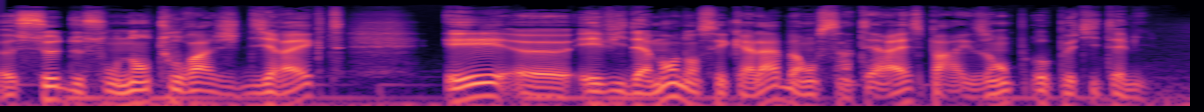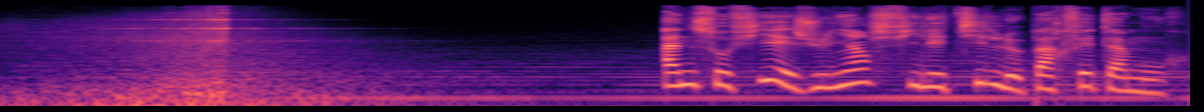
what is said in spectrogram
euh, ceux de son entourage direct. Et euh, évidemment, dans ces cas-là, ben, on s'intéresse par exemple au petit ami. Anne-Sophie et Julien filaient-ils le parfait amour?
